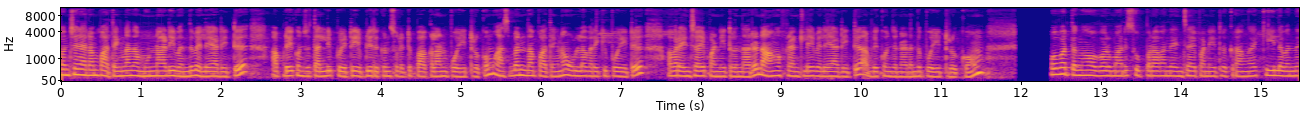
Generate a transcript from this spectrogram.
கொஞ்ச நேரம் பார்த்தீங்கன்னா அந்த முன்னாடி வந்து விளையாடிட்டு அப்படியே கொஞ்சம் தள்ளி போயிட்டு எப்படி இருக்குன்னு சொல்லிட்டு பார்க்கலான்னு போயிட்டுருக்கோம். ஹஸ்பண்ட் தான் பார்த்தீங்கன்னா உள்ளே வரைக்கும் போயிட்டு அவர் என்ஜாய் பண்ணிட்டு இருந்தார். நாங்கள் ஃப்ரண்ட்லேயே விளையாடிட்டு அப்படியே கொஞ்சம் நடந்து போயிட்டுருக்கோம். ஒவ்வொருத்தவங்க ஒவ்வொரு மாதிரி சூப்பராக வந்து என்ஜாய் பண்ணிட்டு இருக்கிறாங்க. கீழே வந்து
